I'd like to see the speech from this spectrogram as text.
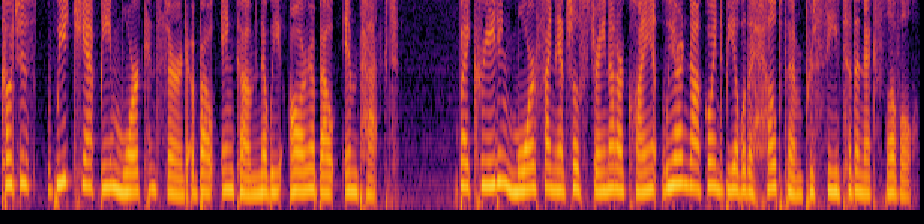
Coaches, we can't be more concerned about income than we are about impact. By creating more financial strain on our client, we are not going to be able to help them proceed to the next level.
